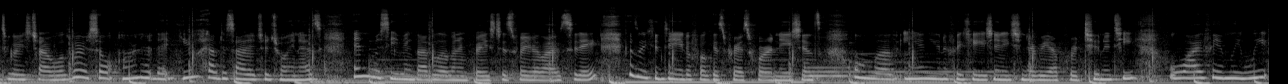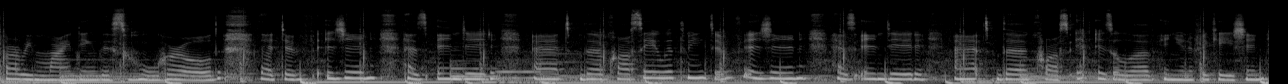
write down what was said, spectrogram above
to Grace Travels. We're so honored that you have decided to join us in receiving God's love and embrace just for your lives today as we continue to focus prayers for our nations on love and unification each and every opportunity. Why, family, we are reminding this world that division has ended at the cross. Say it with me division has ended at the cross. It is a love and unification,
